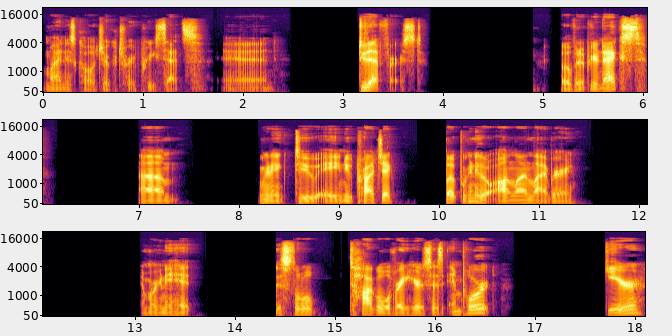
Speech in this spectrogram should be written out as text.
Mine is called Joker Presets, and do that first. Open up your next. Um, we're going to do a new project, but we're going to go online library, and we're going to hit this little toggle right here. It says import gear.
